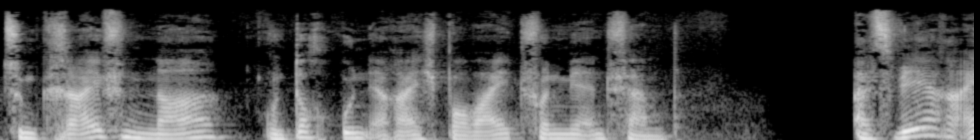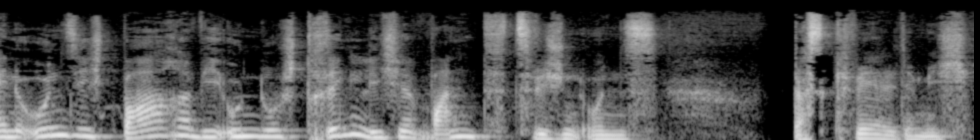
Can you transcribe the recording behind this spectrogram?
zum Greifen nah und doch unerreichbar weit von mir entfernt. Als wäre eine unsichtbare wie undurchdringliche Wand zwischen uns. Das quälte mich.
